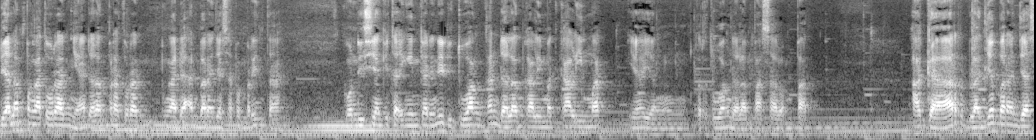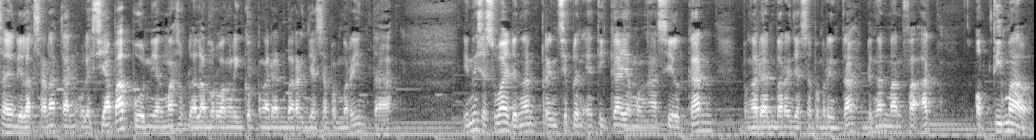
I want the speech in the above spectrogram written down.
dalam pengaturannya, dalam peraturan pengadaan barang jasa pemerintah, kondisi yang kita inginkan ini dituangkan dalam kalimat-kalimat ya yang tertuang dalam pasal 4 agar belanja barang jasa yang dilaksanakan oleh siapa pun yang masuk dalam ruang lingkup pengadaan barang jasa pemerintah ini sesuai dengan prinsip dan etika yang menghasilkan pengadaan barang jasa pemerintah dengan manfaat optimal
